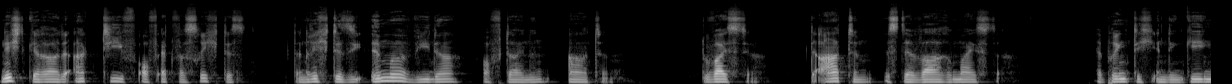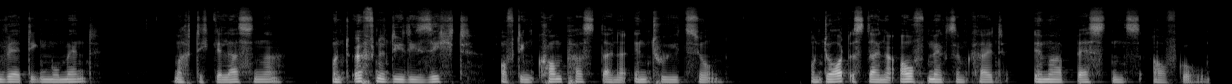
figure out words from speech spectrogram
nicht gerade aktiv auf etwas richtest, dann richte sie immer wieder auf deinen Atem. Du weißt ja, der Atem ist der wahre Meister. Er bringt dich in den gegenwärtigen Moment, macht dich gelassener und öffnet dir die Sicht auf den Kompass deiner Intuition und dort ist deine Aufmerksamkeit immer bestens aufgehoben.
